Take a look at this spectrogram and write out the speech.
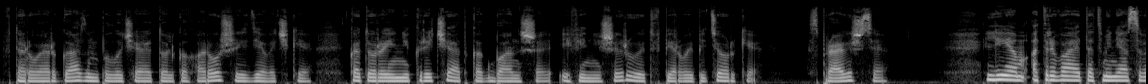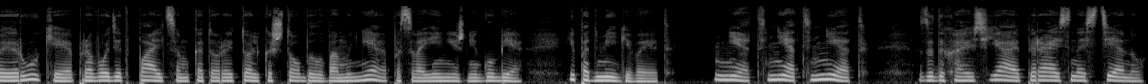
Второй оргазм получают только хорошие девочки, которые не кричат, как банши, и финишируют в первой пятерке. Справишься? Лем отрывает от меня свои руки, проводит пальцем, который только что был во мне, по своей нижней губе, и подмигивает. «Нет, нет, нет!» Задыхаюсь я, опираясь на стену.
